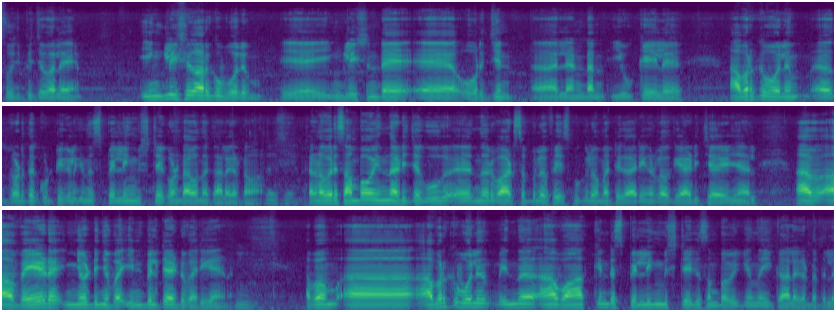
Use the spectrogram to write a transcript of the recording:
സൂചിപ്പിച്ച പോലെ ഇംഗ്ലീഷുകാർക്ക് പോലും ഇംഗ്ലീഷിന്റെ ഒറിജിൻ ലണ്ടൻ യു കെയിൽ അവർക്ക് പോലും കൊടുത്ത കുട്ടികൾ ഇന്ന് സ്പെല്ലിംഗ് മിസ്റ്റേക്ക് ഉണ്ടാകുന്ന കാലഘട്ടമാണ്. കാരണം ഒരു സംഭവം ഇന്ന് അടിച്ച ഗൂഗിൾ ഇന്നൊരു വാട്സപ്പിലോ ഫേസ്ബുക്കിലോ മറ്റു കാര്യങ്ങളിലോ ഒക്കെ അടിച്ചു കഴിഞ്ഞാൽ ആ ആ വേഡ് ഇങ്ങോട്ടിഞ്ഞ് ഇൻബിൽറ്റ് ആയിട്ട് വരികയാണ്. അപ്പം അവർക്ക് പോലും ഇന്ന് ആ വാക്കിന്റെ സ്പെല്ലിംഗ് മിസ്റ്റേക്ക് സംഭവിക്കുന്ന ഈ കാലഘട്ടത്തിൽ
